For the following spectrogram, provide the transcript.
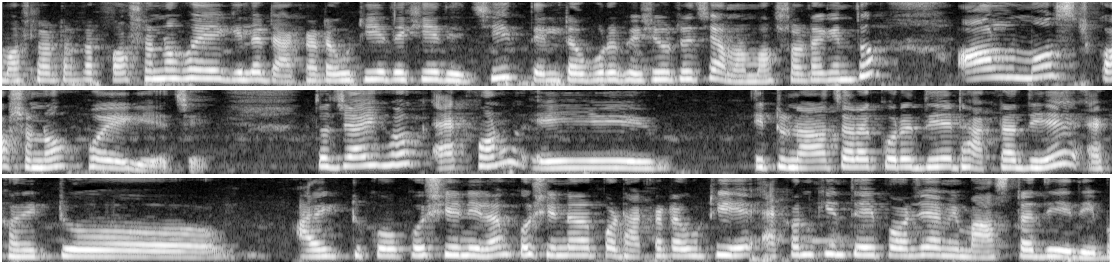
মশলাটা কষানো হয়ে গেলে ঢাকনাটা উঠিয়ে দেখিয়ে দিচ্ছি। তেলটা উপরে ভেসে উঠেছে, আমার মশলাটা কিন্তু অলমোস্ট কষানো হয়ে গিয়েছে। তো যাই হোক, এখন এই একটু নাড়াচাড়া করে দিয়ে ঢাকনা দিয়ে এখন একটু, আরেকটু ক- কষিয়ে নিলাম। কষিয়ে নেওয়ার পর ঢাকনাটা উঠিয়ে এখন কিন্তু এই পর্যায়ে আমি মাছটা দিয়ে দিব।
